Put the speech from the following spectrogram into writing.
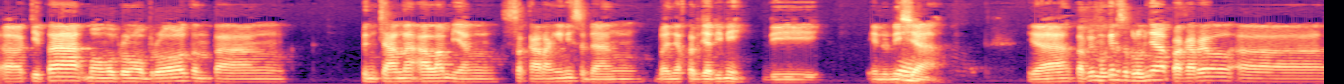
uh, kita mau ngobrol-ngobrol tentang bencana alam yang sekarang ini sedang banyak terjadi nih di Indonesia. Ya, ya tapi mungkin sebelumnya Pak Karel uh,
